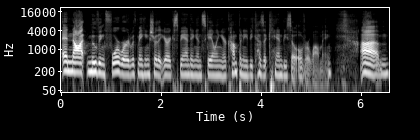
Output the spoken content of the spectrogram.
and not moving forward with making sure that you're expanding and scaling your company because it can be so overwhelming. Um,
